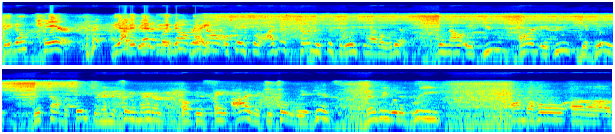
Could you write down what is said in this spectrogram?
They don't care. Yeah, I they- get it, that- now, but right. now, okay, so I just turned the situation right over there. So now, if you are, if you debate this conversation in the same manner of this AI that you're totally against, then we would agree on the whole um,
